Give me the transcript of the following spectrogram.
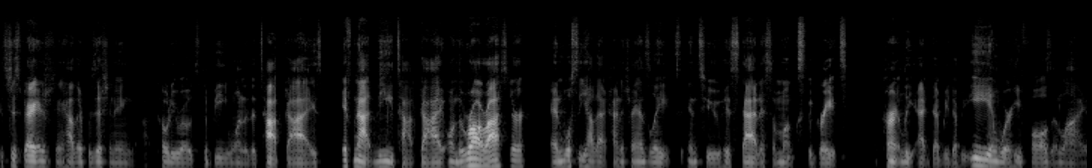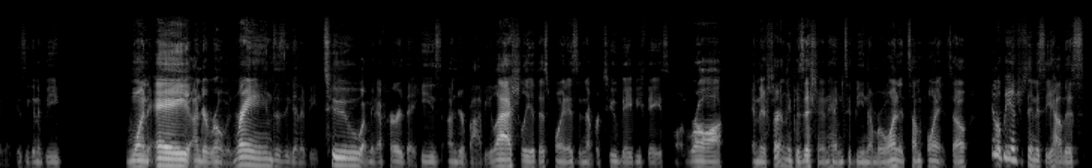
it's just very interesting how they're positioning uh, Cody Rhodes to be one of the top guys, if not the top guy on the Raw roster. And we'll see how that kind of translates into his status amongst the greats currently at WWE and where he falls in line. Like, is he going to be 1A under Roman Reigns? Is he going to be 2? I mean, I've heard that he's under Bobby Lashley at this point as the number 2 babyface on Raw, and they're certainly positioning him to be number 1 at some point. So, it'll be interesting to see how this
